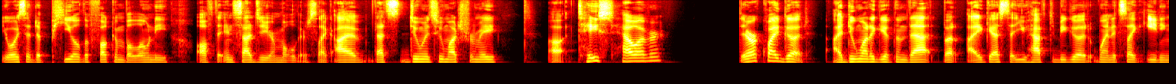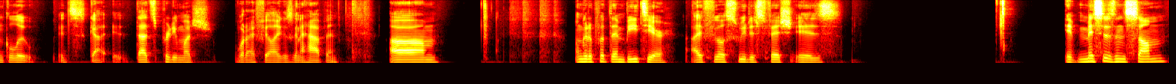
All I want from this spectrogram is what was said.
You always had to peel the fucking bologna off the insides of your molars. Like I, that's doing too much for me. Uh, taste, however, they are quite good. I do want to give them that, but I guess that you have to be good when it's like eating glue. It's got that's pretty much what I feel like is gonna happen. Um, I'm gonna put them B tier. I feel Swedish Fish is it misses in some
